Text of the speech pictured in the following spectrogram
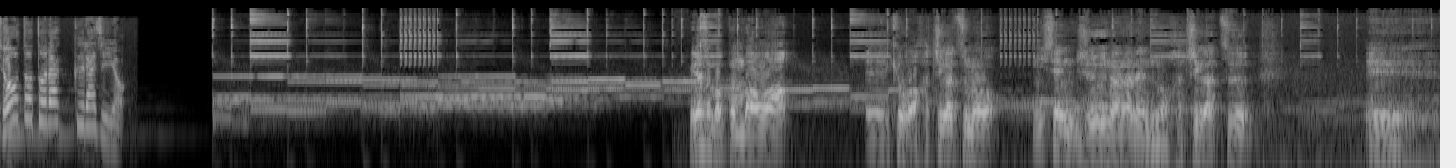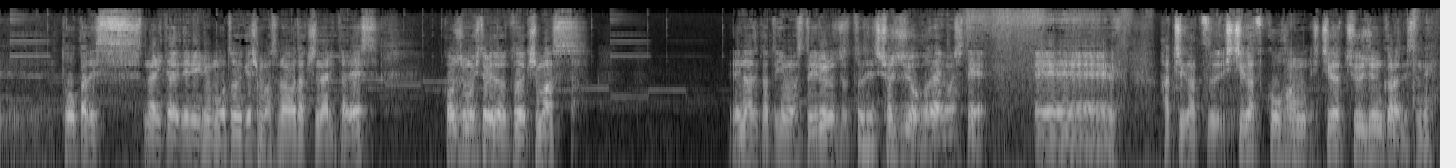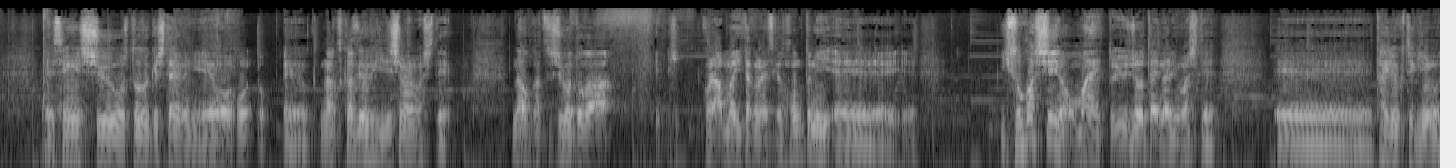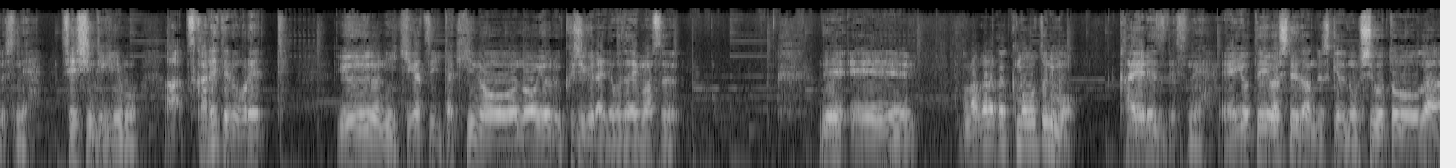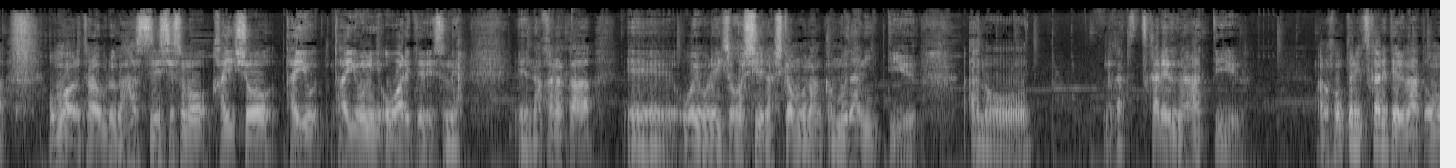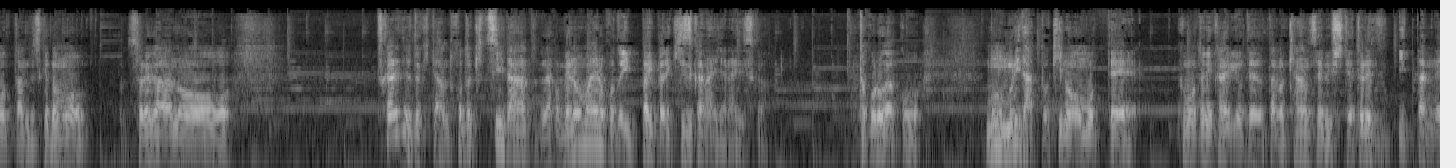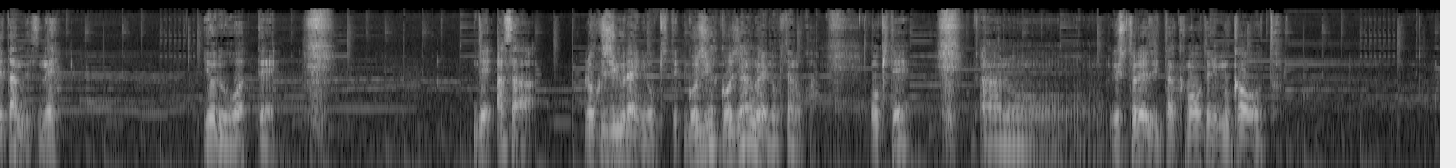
ショートトラックラジオ。皆様こんばんは、えー今日は8月の2017年の8月、えー10日です。成田でデリリウムをお届けしますのは私成田です。今週も一人でお届けします、えーなぜかと言いますといろいろちょっとね諸事情ございまして、えー8月7月後半7月中旬からですね、え先週お届けしたように、えーおおえ夏風邪をひいてしまいましてなおかつ仕事がこれあんまり言いたくないですけど本当に、えー忙しいなお前という状態になりまして、えー体力的にもですね精神的にもあ疲れてる俺っていうのに気がついた昨日の夜9時ぐらいでございます。で、えーなかなか熊本にも帰れずですね、えー予定はしてたんですけれども仕事が思わぬトラブルが発生してその解消対応対応に追われてですね、えーなかなか、えーおい俺忙しいなしかもなんか無駄にっていうあのーなんか疲れるなっていうあの本当に疲れてるなと思ったんですけどもそれがあの疲れてる時って本当きついなってなんか目の前のこといっぱいいっぱいで気づかないじゃないですか。ところがこうもう無理だと昨日思って熊本に帰る予定だったのをキャンセルしてとりあえず一旦寝たんですね。夜終わって。で朝6時ぐらいに起きて5時 ,5 時半ぐらいに起きたのか。起きてあのーよしとりあえず一旦熊本に向かおうと。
